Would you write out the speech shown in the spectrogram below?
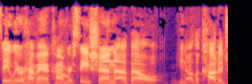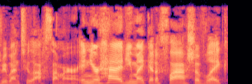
say we were having a conversation about, you know, the cottage we went to last summer. In your head, you might get a flash of like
